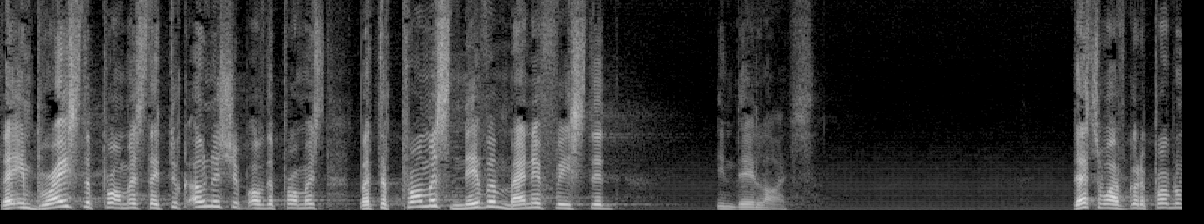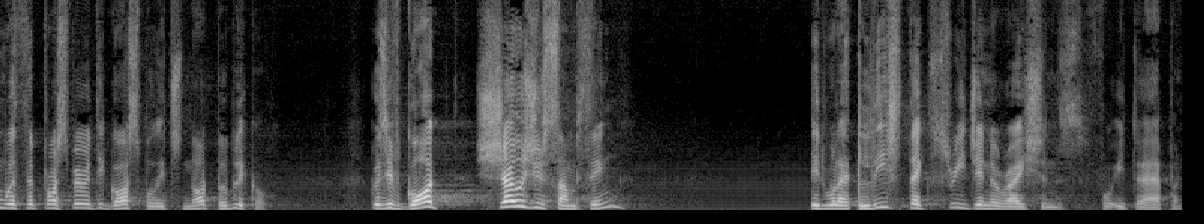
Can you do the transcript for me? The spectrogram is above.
they embraced the promise, they took ownership of the promise, but the promise never manifested in their lives. That's why I've got a problem with the prosperity gospel. It's not biblical. Because if God shows you something, it will at least take three generations for it to happen.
